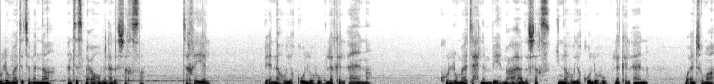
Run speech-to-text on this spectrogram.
كل ما تتمنى أن تسمعه من هذا الشخص. تخيل بأنه يقوله لك الآن. كل ما تحلم به مع هذا الشخص إنه يقوله لك الآن وأنتما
